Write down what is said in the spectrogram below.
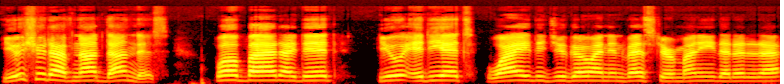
You should have not done this. Well, but I did. You idiot. Why did you go and invest your money? Da da da da.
